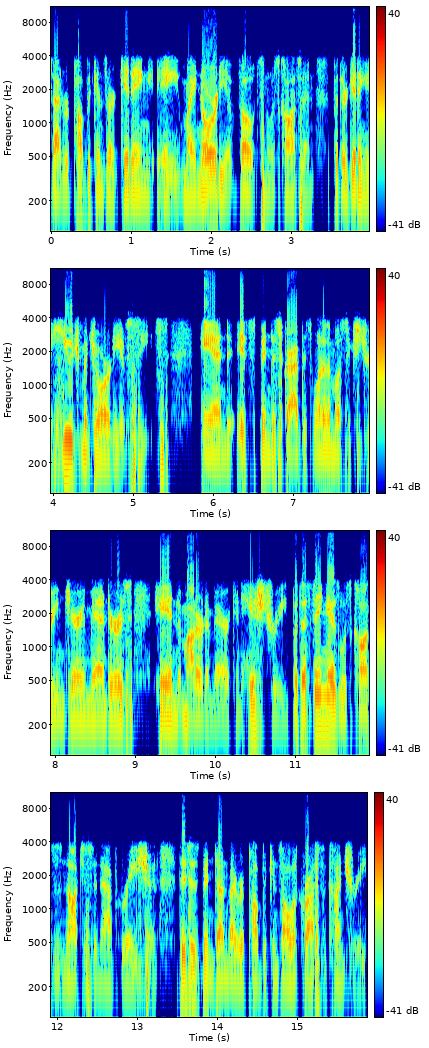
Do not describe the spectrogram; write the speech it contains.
that Republicans are getting a minority of votes in Wisconsin, but they're getting a huge majority of seats. And it's been described as one of the most extreme gerrymanders in modern American history. But the thing is, Wisconsin is not just an aberration. This has been done by Republicans all across the country,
